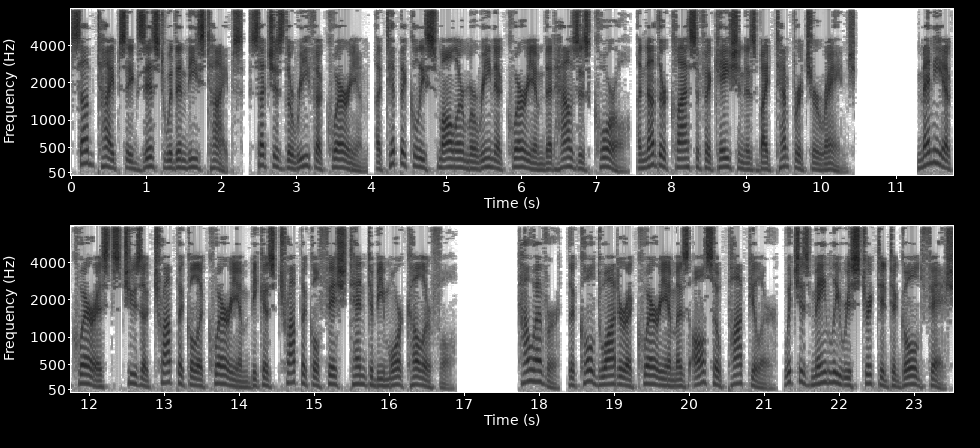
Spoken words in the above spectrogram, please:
Subtypes exist within these types, such as the reef aquarium, a typically smaller marine aquarium that houses coral. Another classification is by temperature range. Many aquarists choose a tropical aquarium because tropical fish tend to be more colorful. However, the coldwater aquarium is also popular, which is mainly restricted to goldfish,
